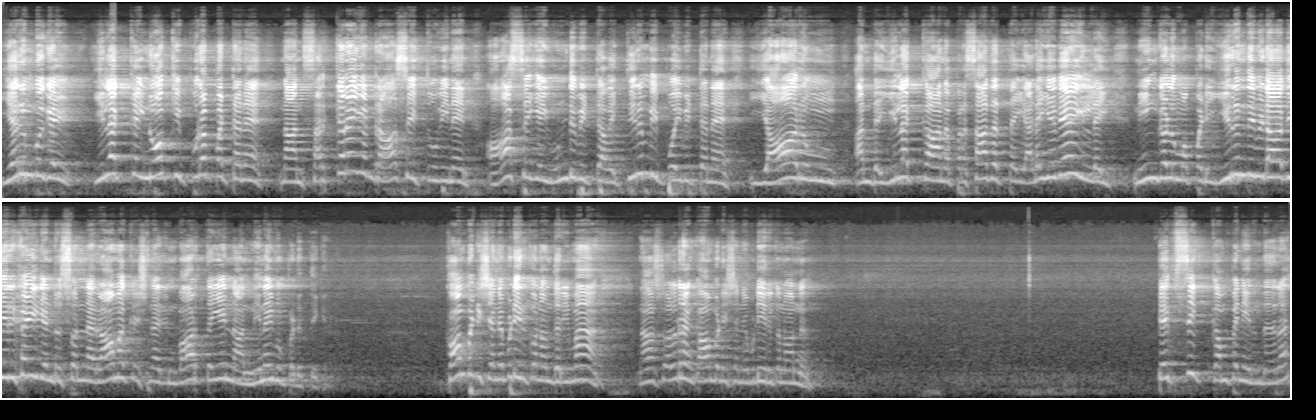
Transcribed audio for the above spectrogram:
எறும்புகள் இலக்கை நோக்கி புறப்பட்டன. நான் சர்க்கரை என்ற ஆசை தூவினேன். ஆசையை உண்டுவிட்டு அவை திரும்பி போய்விட்டன. யாரும் அந்த இலக்கான பிரசாதத்தை அடையவே இல்லை. நீங்களும் அப்படி இருந்து விடாதீர்கள் என்று சொன்ன ராமகிருஷ்ணரின் வார்த்தையை நான் நினைவுபடுத்துகிறேன். காம்படிஷன் எப்படி இருக்கணும் தெரியுமா? நான் சொல்றேன் காம்படிஷன் எப்படி இருக்கணும்னு. பெப்சி கம்பெனி இருந்ததுல?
